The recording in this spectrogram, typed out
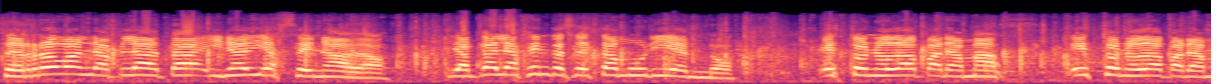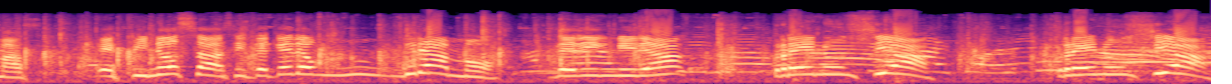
Se roban la plata y nadie hace nada. Y acá la gente se está muriendo. Esto no da para más. Esto no da para más. Espinosa, si te queda un gramo de dignidad, renuncia. Renuncia.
